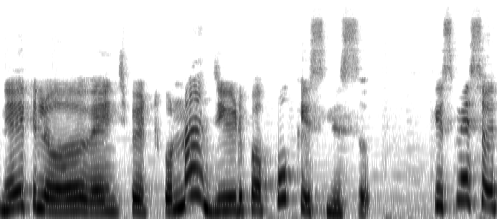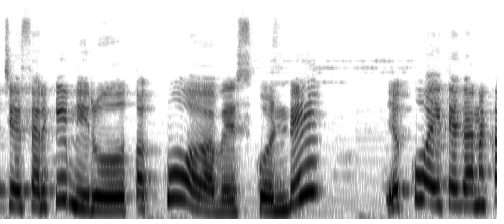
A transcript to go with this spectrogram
నేతిలో వేయించి పెట్టుకున్న జీడిపప్పు కిస్మిస్. కిస్మిస్ వచ్చేసరికి మీరు తక్కువ వేసుకోండి. ఎక్కువ అయితే కనుక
